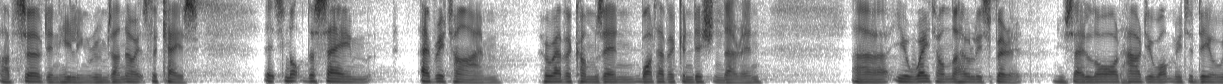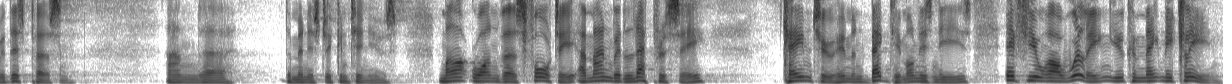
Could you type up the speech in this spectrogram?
I've served in healing rooms, I know it's the case. It's not the same every time, whoever comes in, whatever condition they're in uh, you wait on the Holy Spirit. You say, Lord, how do you want me to deal with this person? And uh, the ministry continues. Mark 1, verse 40 a man with leprosy came to him and begged him on his knees, If you are willing, you can make me clean.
